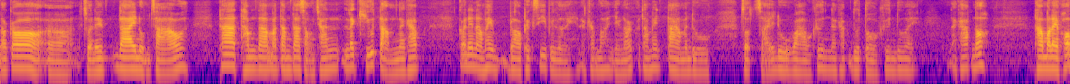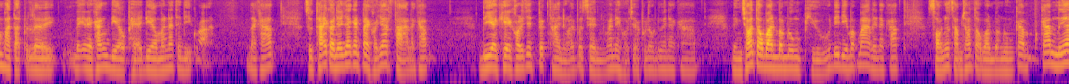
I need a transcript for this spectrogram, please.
แล้วก็ส่วนในดายหนุ่มสาว ถ้าทำตามมาตามตาสองชั้น และคิ้วต่ำนะครับ ก็แนะนำให้บราวเพล็กซี่ไปเลยนะครับเนาะอย่างน้อยก็ทำให้ตามันดูสดใสดูวาวขึ้นนะครับ ดูโตขึ้นด้วยนะครับเนาะทำอะไรพร้อมผ่าตัดไปเลยในในครั้งเดียวแผลเดียวมันน่าจะดีกว่า นะครับ สุดท้ายก่อนจะแยกกันไปขออนุญาตฝากนะครับ DRK Collagen Peptide 100%ไว้ในหัวใจพวกเราด้วยนะครับ1ช้อนต่อวันบำรุงผิวได้ดีมาก ๆ เลยนะครับ2-3ช้อนต่อวันบำรุงกล้ามกล้ามเนื้อ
